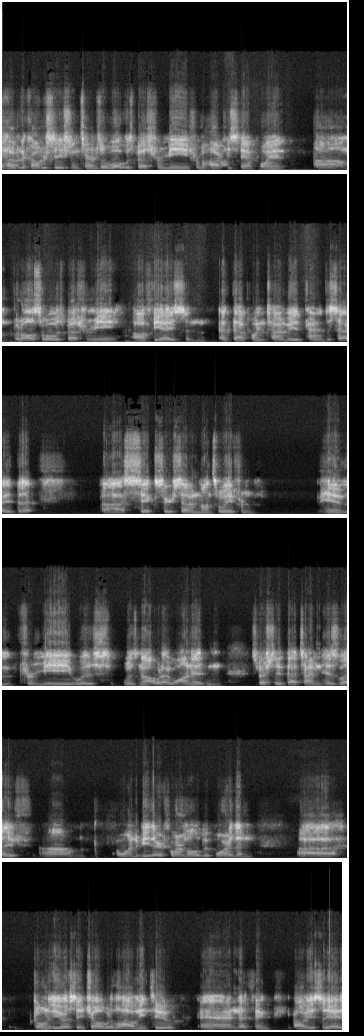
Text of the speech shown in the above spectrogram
having a conversation in terms of what was best for me from a hockey standpoint, um, but also what was best for me off the ice. And at that point in time, we had kind of decided that uh, six or seven months away from him for me was was not what I wanted, and especially at that time in his life, um, I wanted to be there for him a little bit more than uh, going to the USHL would allow me to. And I think obviously I,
